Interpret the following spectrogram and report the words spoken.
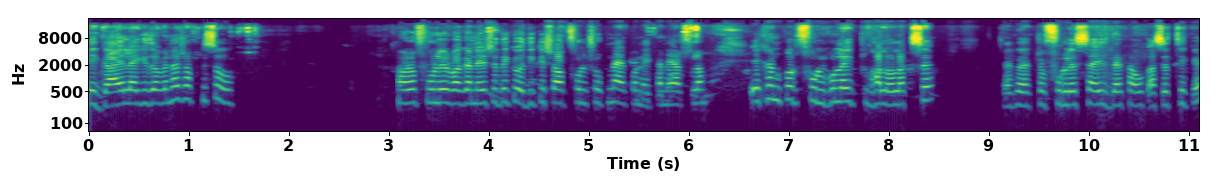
এই গায়ে লাগিয়ে যাবে না সবকিছু? আমরা ফুলের বাগানে এসে দেখি ওইদিকে সব ফুল শুকনো এখন এখানে আসলাম। এখানকার ফুলগুলো একটু ভালো লাগছে। দেখো একটা ফুলের সাইজ দেখাও কাছের থেকে।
